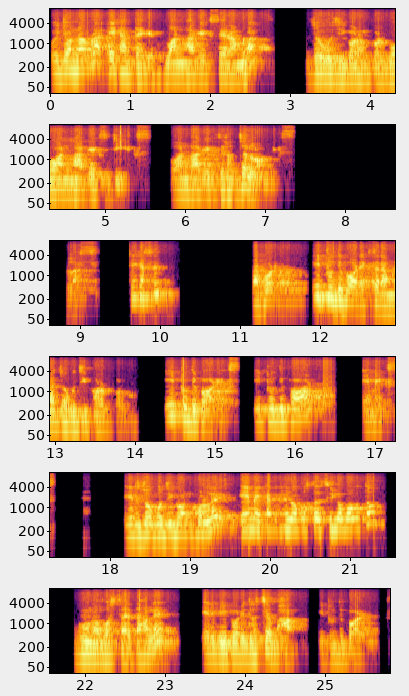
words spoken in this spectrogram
ওই জন্য আমরা এখান থেকে ওয়ান ভাগ এক্সের আমরা যোগজীকরণ করব। ওয়ান ভাগ এক্স ডিএক্স ওয়ান ভাগ এক্সের হচ্ছে লং এক্স প্লাস ঠিক আছে? তারপর ই টু দি পাওয়ার এক্সের আমরা যোগজীকরণ করব। E to the power X E to the power M এক্সের যোগজীকরণ করলে এম এখানে কি অবস্থায় ছিল বলতো? গুণ অবস্থায়। তাহলে এর বিপরীত হচ্ছে ভাগ E to the power X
